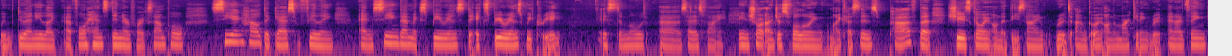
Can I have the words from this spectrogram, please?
we do any like at four hands dinner for example seeing how the guests feeling and seeing them experience the experience we create is the most uh, satisfying. In short, I'm just following my cousin's path, but she's going on the design route. I'm going on the marketing route, and I think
